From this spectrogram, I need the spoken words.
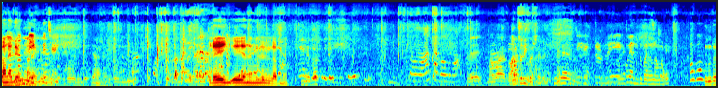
বানাই দে বানাই দে দেখতে চাই। এটা এই এই এনে মিলে লাভ নেই তুমি তো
